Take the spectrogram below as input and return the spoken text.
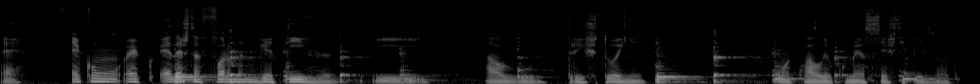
É. É, com, é, é desta forma negativa e algo tristonha com a qual eu começo este episódio.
